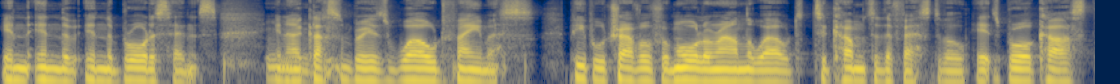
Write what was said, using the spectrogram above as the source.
in in the in the broader sense. You know, mm-hmm. Glastonbury is world famous. People travel from all around the world to come to the festival. It's broadcast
